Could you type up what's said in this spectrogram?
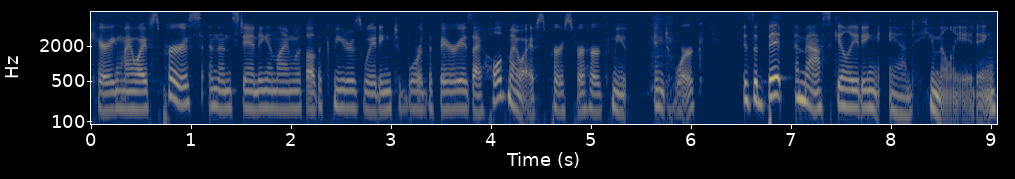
carrying my wife's purse and then standing in line with all the commuters waiting to board the ferry as I hold my wife's purse for her commute into work is a bit emasculating and humiliating.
